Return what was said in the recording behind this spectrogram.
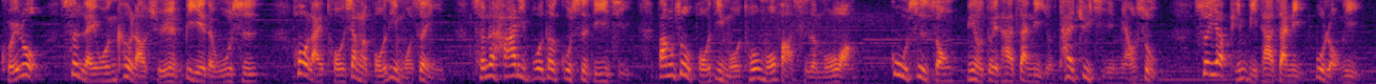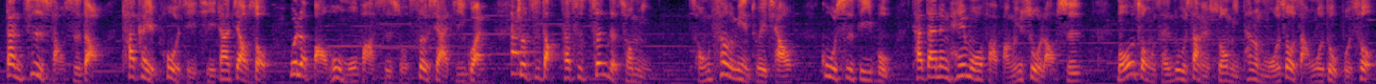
奎洛是雷文克劳学院毕业的巫师，后来投向了佛地魔阵营，成了哈利波特故事第一集帮助佛地魔脱魔法时的魔王。故事中没有对他战力有太具体的描述，所以要评比他战力不容易。但至少知道他可以破解其他教授为了保护魔法时所设下机关，就知道他是真的聪明。从侧面推敲，故事第一部他担任黑魔法防御术老师，某种程度上也说明他的魔咒掌握度不错。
